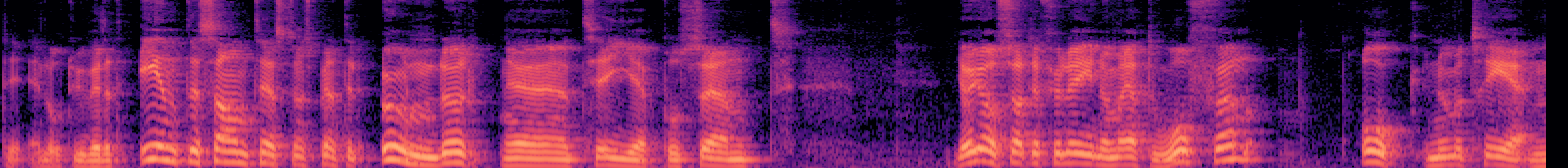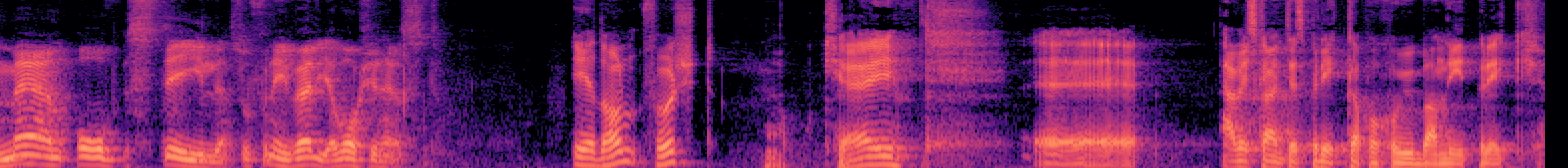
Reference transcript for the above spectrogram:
Det låter ju väldigt intressant. Hästen spelar till under eh, 10%. Jag gör så att jag fyller i nummer ett Waffle. Och nummer tre Man of Steel. Så får ni välja varsin häst. Edholm först. Okej. Eh, vi ska inte spricka på sju banditbrick.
